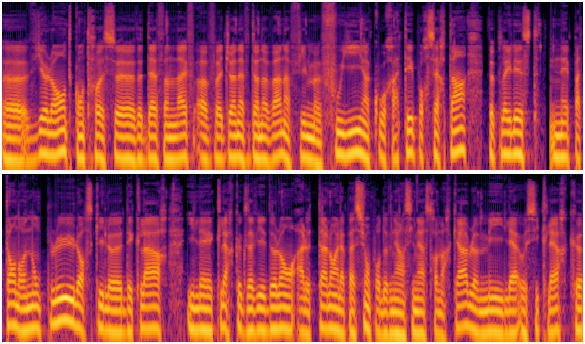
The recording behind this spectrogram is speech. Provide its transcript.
violentes contre ce The Death and Life of John F. Donovan, un film fouillis, un coup raté pour certains. The Playlist n'est pas tendre non plus lorsqu'il déclare il est clair que Xavier Dolan a le talent et la passion pour devenir un cinéaste remarquable, mais il est aussi clair que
